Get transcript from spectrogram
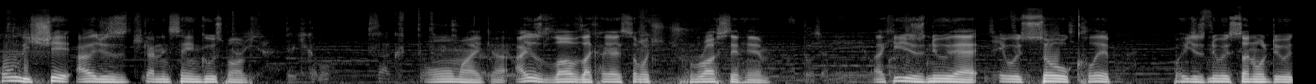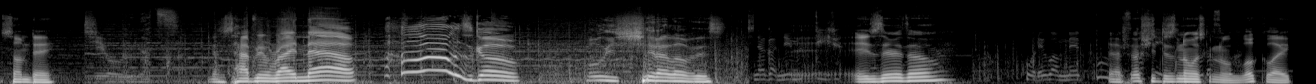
Holy shit. I just got insane goosebumps. Oh my god. I just love like how he has so much trust in him. Like he just knew that it was so clipped, but he just knew his son will do it someday. That's happening right now. Let's go. Holy shit, I love this. Is there though? Yeah, I feel like she doesn't know what it's gonna look like.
